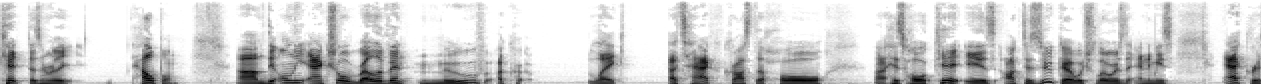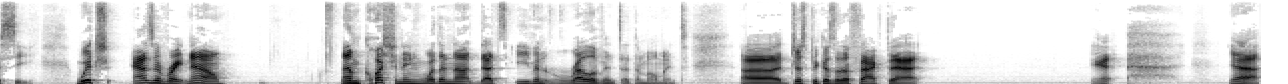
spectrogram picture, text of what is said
kit doesn't really help him. Um, the only actual relevant move, like attack across the whole uh, his whole kit is Octazooka, which lowers the enemy's accuracy. Which, as of right now, I'm questioning whether or not that's even relevant at the moment. Uh, just because of the fact that, it, yeah,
